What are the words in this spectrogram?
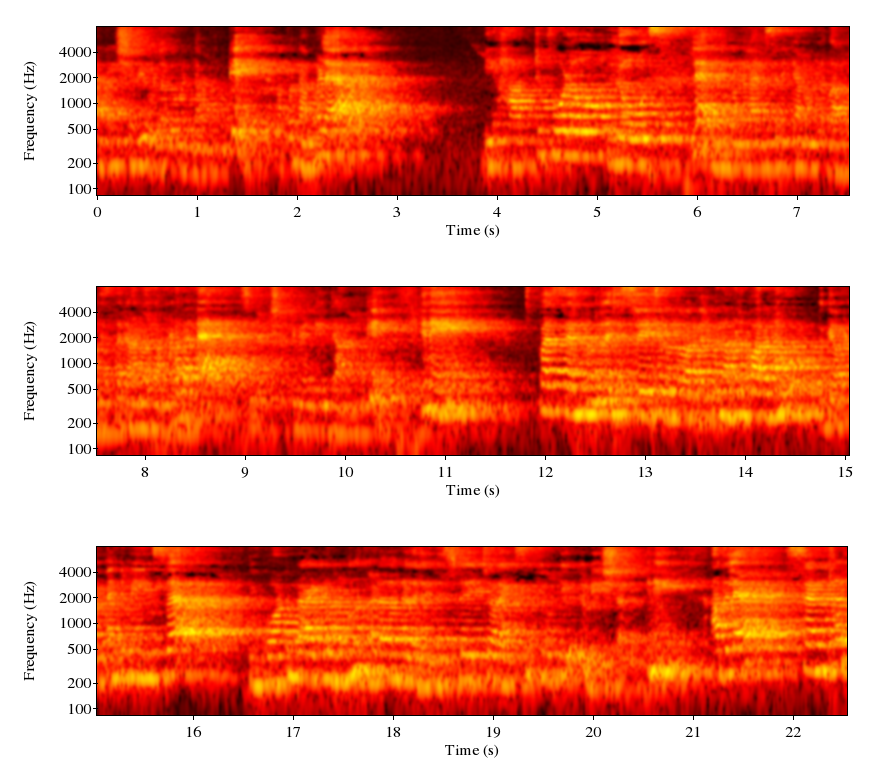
ജുഡീഷ്യറി ഉള്ളത് കൊണ്ടാണ് ഓക്കെ അപ്പോൾ നമ്മൾ we have to follow laws അല്ലേ നിയമങ്ങൾ അനുസരിക്കാൻ നമ്മൾ ബാധ്യസ്ഥരാണോ. നമ്മുടെ തന്നെ സുരക്ഷയ്ക്ക് വേണ്ടിയിട്ടാണ്. ഓക്കെ ഇനി ഇപ്പൊ സെൻട്രൽ ലെജിസ്ലേച്ചർ എന്ന് പറഞ്ഞാൽ ഇപ്പൊ നമ്മൾ പറഞ്ഞു ഗവൺമെന്റ് മീൻസ് ഇമ്പോർട്ടന്റ് ആയിട്ടുള്ള മൂന്ന് ഘടകങ്ങൾ ലെജിസ്ലേച്ചർ എക്സിക്യൂട്ടീവ് ജുഡീഷ്യൽ ഇനി അതിലെ സെൻട്രൽ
